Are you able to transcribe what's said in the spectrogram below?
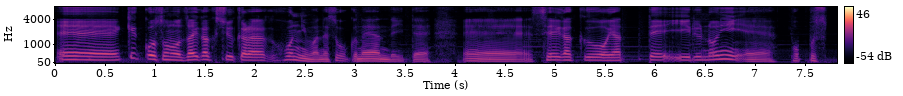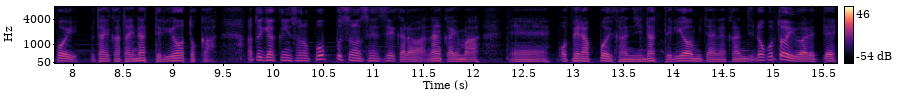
えー、結構その在学中から本人はねすごく悩んでいて、えー、声楽をやってているのに、えー、ポップスっぽい歌い方になってるよとかあと逆にそのポップスの先生からはなんか今、えー、オペラっぽい感じになってるよみたいな感じのことを言われて、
